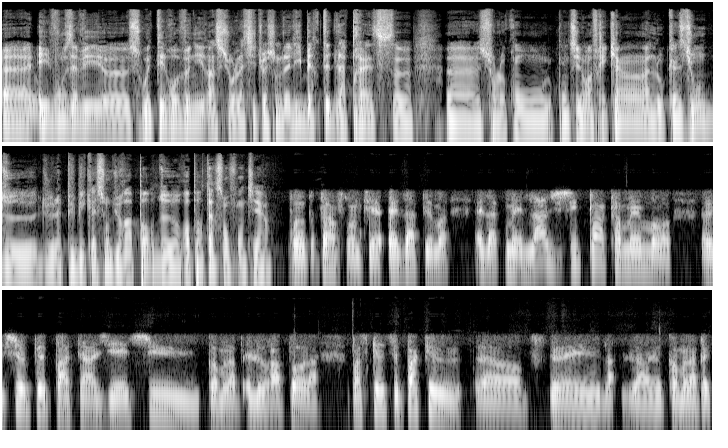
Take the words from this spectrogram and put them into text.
Euh, et vous avez euh, souhaité revenir hein, sur la situation de la liberté de la presse euh, sur le, continent africain à l'occasion de, de, la publication du rapport de Reporters sans frontières. Reporters sans frontières, exactement. exactement. Mais là, je suis pas quand même, je suis un peu partagé sur comme le rapport là, parce que c'est pas que, comment on appelle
